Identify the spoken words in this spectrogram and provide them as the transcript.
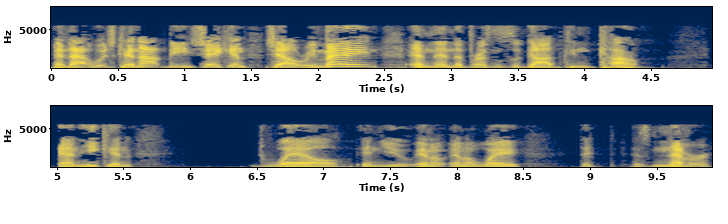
and that which cannot be shaken shall remain, and then the presence of God can come, and He can dwell in you in a, in a way that has never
